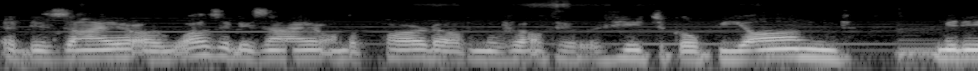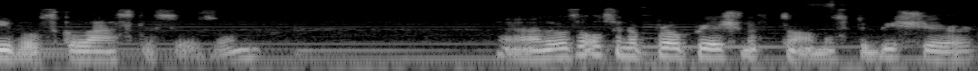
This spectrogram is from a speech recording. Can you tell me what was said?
a desire, or was a desire on the part of Nouvelle Theologie to go beyond medieval scholasticism. Uh, there was also an appropriation of Thomas, to be sure,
